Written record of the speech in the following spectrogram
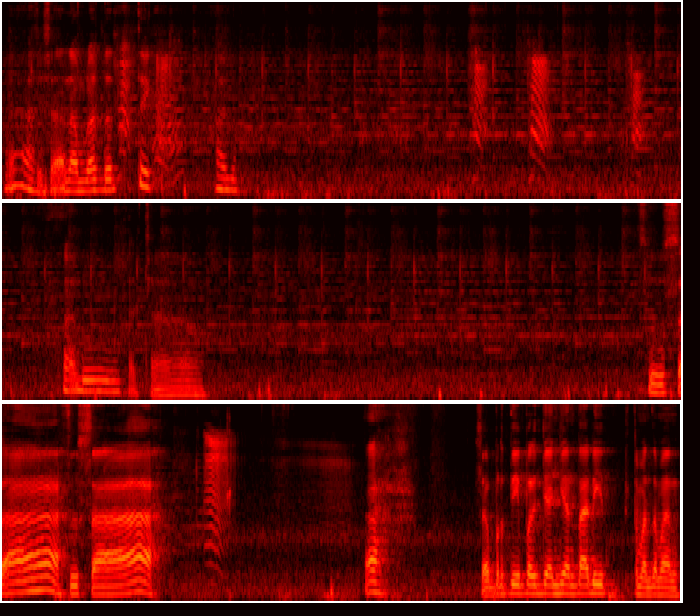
Ya, sisa 16 detik. Aduh. Aduh, kacau. Susah, susah. Ah, seperti perjanjian tadi, teman-teman.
